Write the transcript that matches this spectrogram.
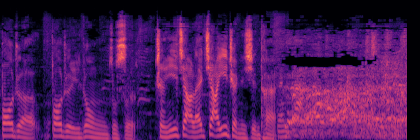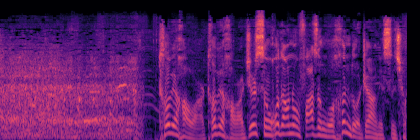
抱着抱着一种就是真以假来假亦真的心态，特别好玩，特别好玩。其实生活当中发生过很多这样的事情。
